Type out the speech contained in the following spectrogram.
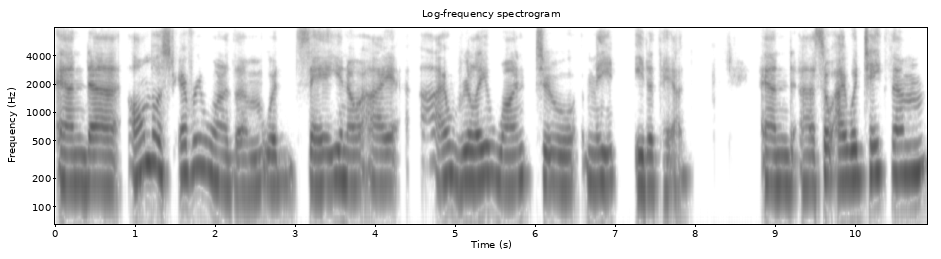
and uh, almost every one of them would say, you know, I I really want to meet Edith Head. And uh, so I would take them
